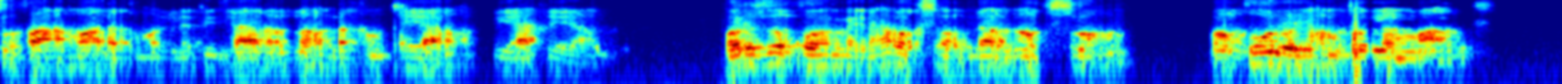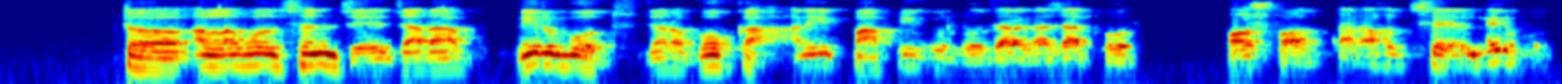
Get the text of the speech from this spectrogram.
সুফাহা ওয়ালাকুম আল্লাতী জাআলাল্লাহু লাকুম কিয়ামা ফিয়া কিয়াম ওয়ারযুকুহুম মিনহা ওয়াকসুহুম লাহুম ওয়াকসুহুম ওয়াকুলু লাহুম কুল্লাম মারুফ তো আল্লাহ বলছেন যে, যারা নির্বোধ, যারা বোকা, আর এই পাপি গুলো যারা গাঁজাখোর, অসৎ, তারা হচ্ছে নির্বোধ।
